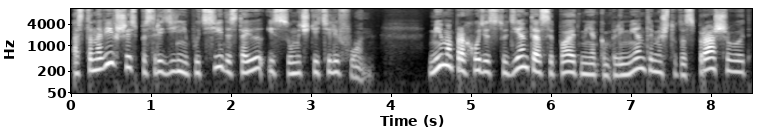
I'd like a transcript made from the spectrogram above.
Остановившись посредине пути, достаю из сумочки телефон. Мимо проходят студенты, осыпают меня комплиментами, что-то спрашивают.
